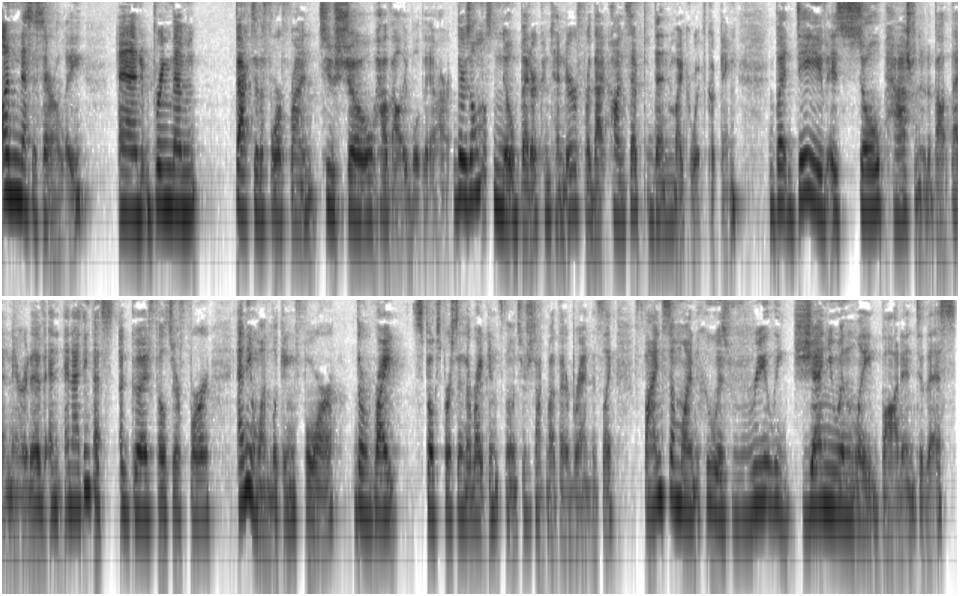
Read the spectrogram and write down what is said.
unnecessarily and bring them back to the forefront to show how valuable they are. There's almost no better contender for that concept than microwave cooking. But Dave is so passionate about that narrative. And, and I think that's a good filter for anyone looking for the right spokesperson, the right influencer to talk about their brand. It's like find someone who is really genuinely bought into this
